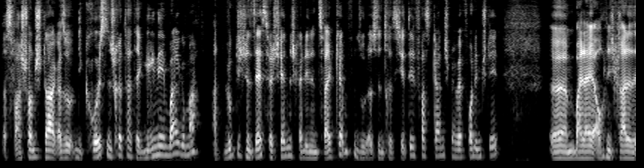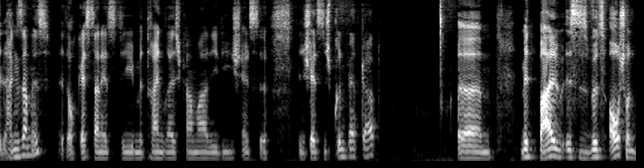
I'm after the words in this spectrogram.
das war schon stark. Also die größten Schritte hat er gegen den Ball gemacht, hat wirklich eine Selbstverständlichkeit in den Zweikämpfen, so das interessiert den fast gar nicht mehr, wer vor dem steht ähm, weil er ja auch nicht gerade langsam ist. Er hat auch gestern jetzt die mit 33 km die, die schnellste, den schnellsten Sprintwert gehabt. Ähm, mit Ball ist es wird's auch schon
